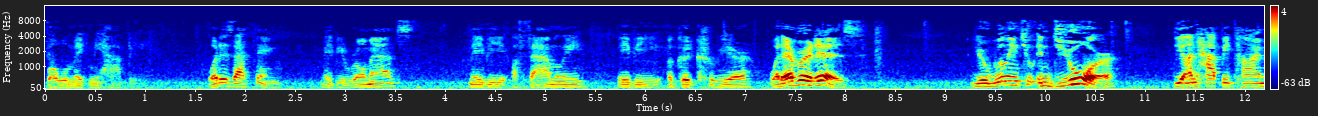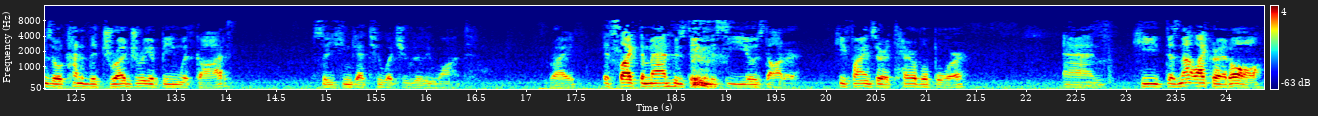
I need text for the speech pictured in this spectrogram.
what will make me happy. What is that thing? Maybe romance, maybe a family, maybe a good career, whatever it is, you're willing to endure the unhappy times or kind of the drudgery of being with God so you can get to what you really want. Right? It's like the man who's dating the CEO's daughter. He finds her a terrible bore and he does not like her at all,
